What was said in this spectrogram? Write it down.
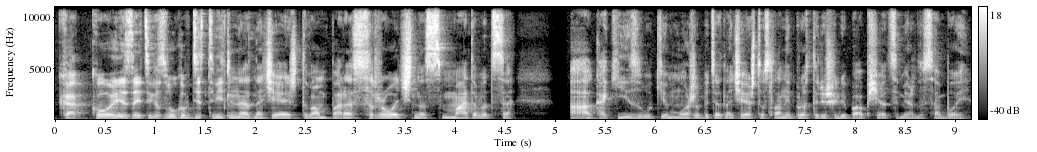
какой из этих звуков действительно означает, что вам пора срочно сматываться? А какие звуки, может быть, означают, что слоны просто решили пообщаться между собой?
